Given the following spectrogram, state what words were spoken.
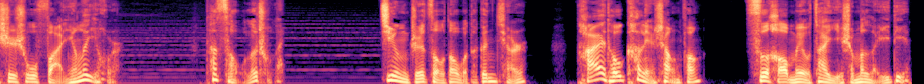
师叔反应了一会儿，他走了出来，径直走到我的跟前抬头看脸上方，丝毫没有在意什么雷电。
